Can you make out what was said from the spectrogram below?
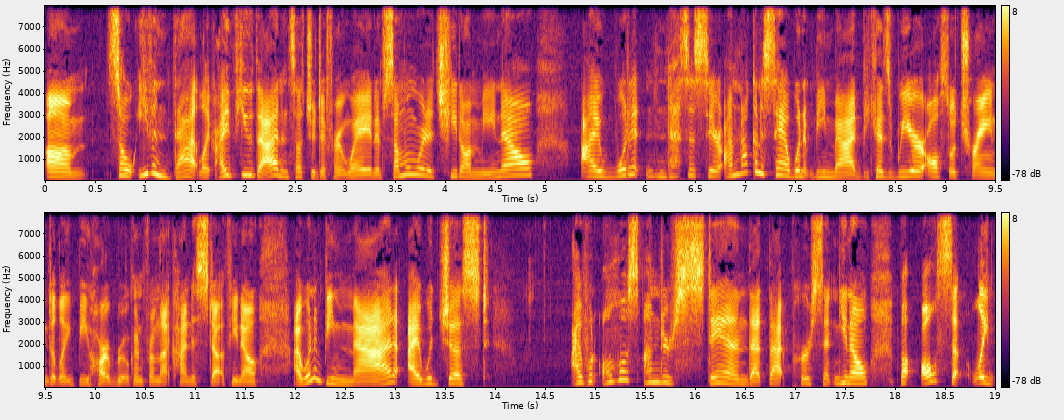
Um, so even that, like, I view that in such a different way. And if someone were to cheat on me now, I wouldn't necessarily I'm not going to say I wouldn't be mad because we are also trained to like be heartbroken from that kind of stuff, you know. I wouldn't be mad. I would just I would almost understand that that person, you know, but also like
